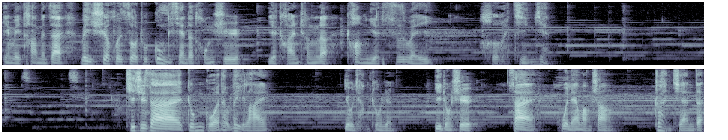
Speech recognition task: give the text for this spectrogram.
因为他们在为社会做出贡献的同时，也传承了创业思维和经验。其实，在中国的未来。有两种人，一种是在互联网上赚钱的，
